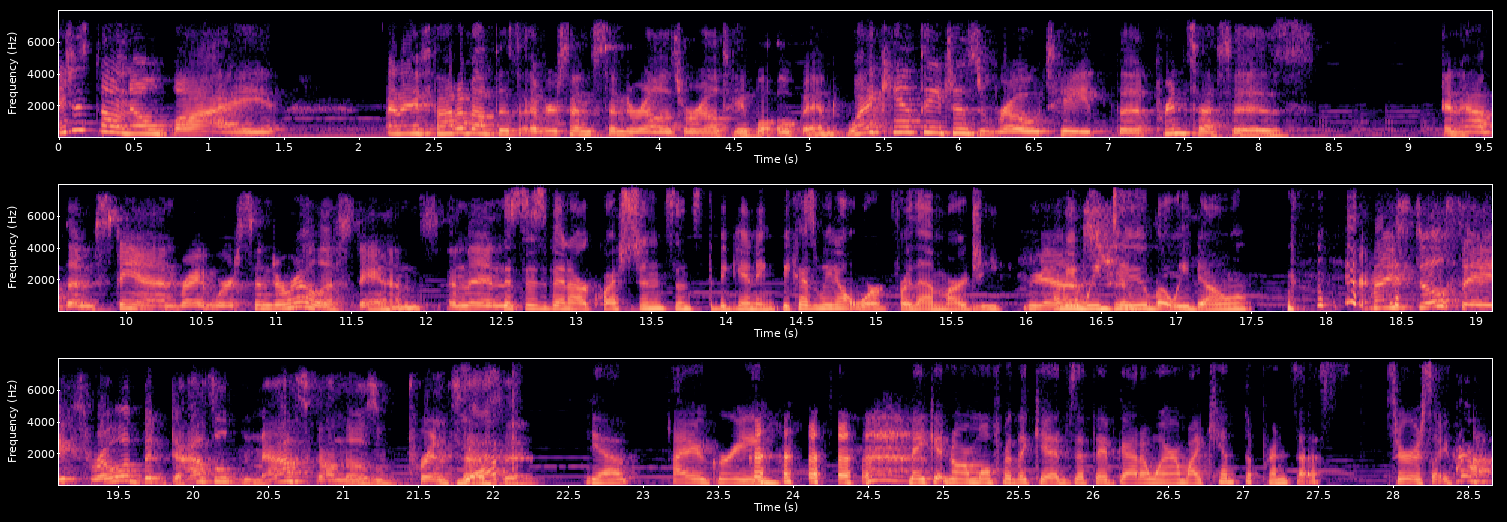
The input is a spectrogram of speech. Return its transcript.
I just don't know why. And I've thought about this ever since Cinderella's Royal Table opened. Why can't they just rotate the princesses and have them stand right where Cinderella stands? And then This has been our question since the beginning because we don't work for them, Margie. yeah, I mean, we true. do, but we don't. and I still say throw a bedazzled mask on those princesses. Yep. Yep. I agree. Make it normal for the kids. If they've got to wear them, why can't the princess? Seriously. Yeah,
